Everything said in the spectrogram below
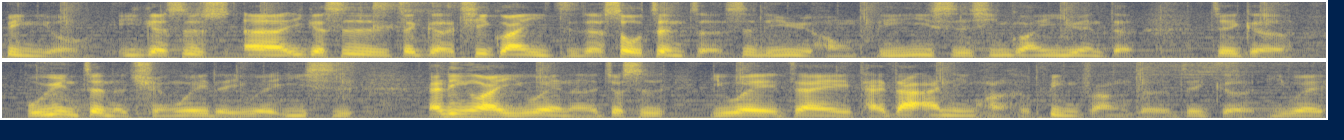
病友，一个是呃一个是这个器官移植的受赠者是林宇红林医师，新光医院的这个不孕症的权威的一位医师。那另外一位呢，就是一位在台大安宁缓和病房的这个一位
